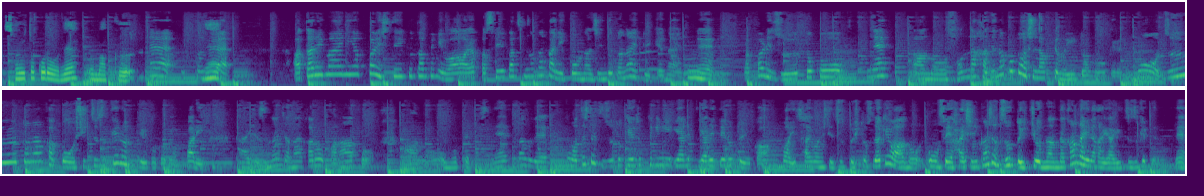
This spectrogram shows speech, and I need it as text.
そういうところをね、うまく、ね、ね。当たり前にやっぱりしていくためには、やっぱ生活の中にこう馴染んでいかないといけないので、うんやっぱりずっとこう、ね、あの、そんな派手なことはしなくてもいいと思うけれども、ずーっとなんかこうし続けるっていうことがやっぱり大切なんじゃないかろうかなと、あの、思ってますね。なので、でも私たちずっと継続的にやれやれてるというか、まあ幸いにしてずっと一つだけは、あの、音声配信に関してはずっと一応なんだかんだ言いながらやり続けてるので、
